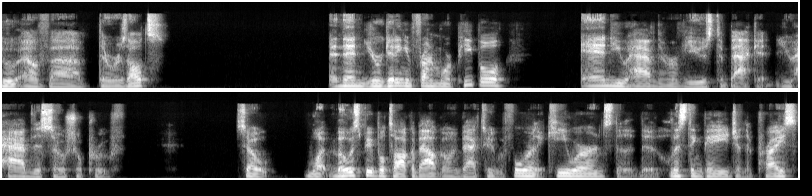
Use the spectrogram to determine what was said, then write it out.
of uh, the results, and then you're getting in front of more people, and you have the reviews to back it. You have the social proof. So what most people talk about, going back to before, the keywords, the the listing page, and the price,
